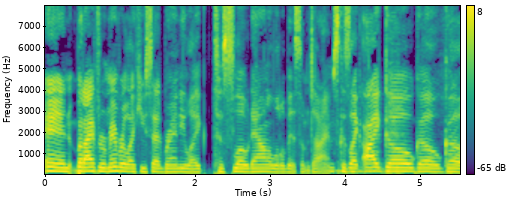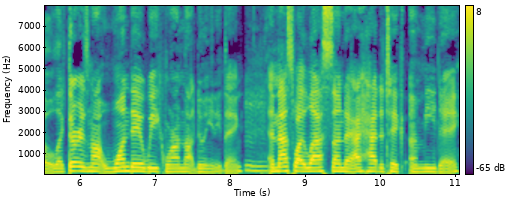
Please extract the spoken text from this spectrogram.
And but I have to remember, like you said, Brandy, like to slow down a little bit sometimes because like I mm-hmm. go go go. Like there is not one day a week where I'm not doing anything, mm-hmm. and that's why last Sunday I had to take a me day.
